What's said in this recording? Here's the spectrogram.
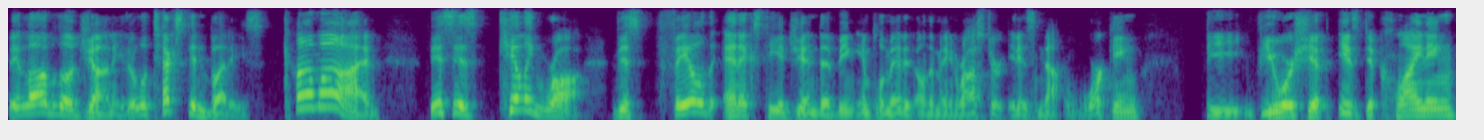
They love little Johnny. They're little texting buddies. Come on. This is killing Raw. This failed NXT agenda being implemented on the main roster. It is not working. The viewership is declining.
